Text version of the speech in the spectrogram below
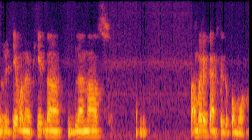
життєво необхідна для нас американська допомога.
